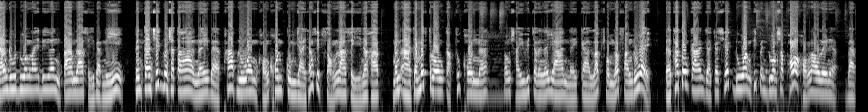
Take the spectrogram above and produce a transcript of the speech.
การดูดวงรายเดือนตามราศีแบบนี้ เป็นการเช็คดวงชะตาในแบบภาพรวมของคนกลุ่มใหญ่ทั้ง 12 ราศีนะครับ มันอาจจะไม่ตรงกับทุกคนนะ ต้องใช้วิจารณญาณในการรับชมรับฟังด้วย แต่ถ้าต้องการอยากจะเช็คดวงที่เป็นดวงเฉพาะของเราเลยเนี่ย แบบ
